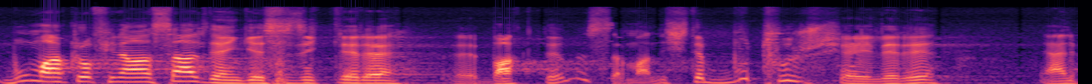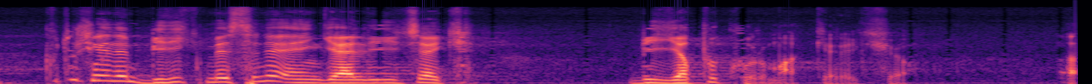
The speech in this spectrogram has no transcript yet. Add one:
bu makro finansal dengesizliklere e, baktığımız zaman işte bu tür şeyleri yani bu tür şeylerin birikmesini engelleyecek bir yapı kurmak gerekiyor. Ee,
